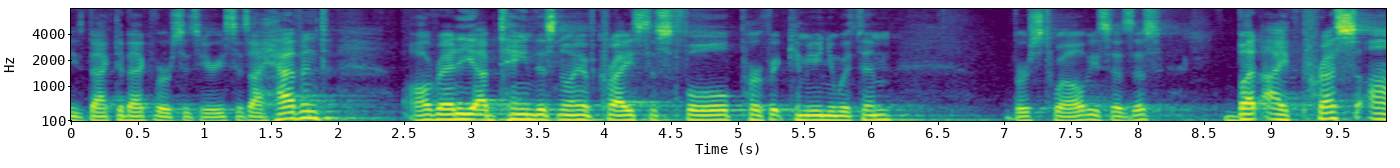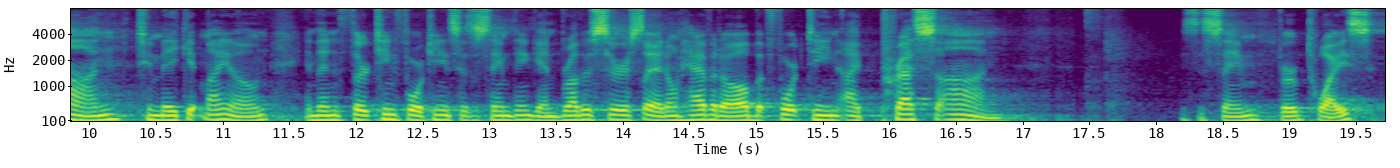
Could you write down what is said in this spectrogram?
These back to back verses here. He says, I haven't already obtained this knowing of Christ, this full, perfect communion with Him. Verse 12, he says this, but I press on to make it my own. And then in 13, 14, he says the same thing again. Brothers, seriously, I don't have it all, but 14, I press on. It's the same verb twice.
